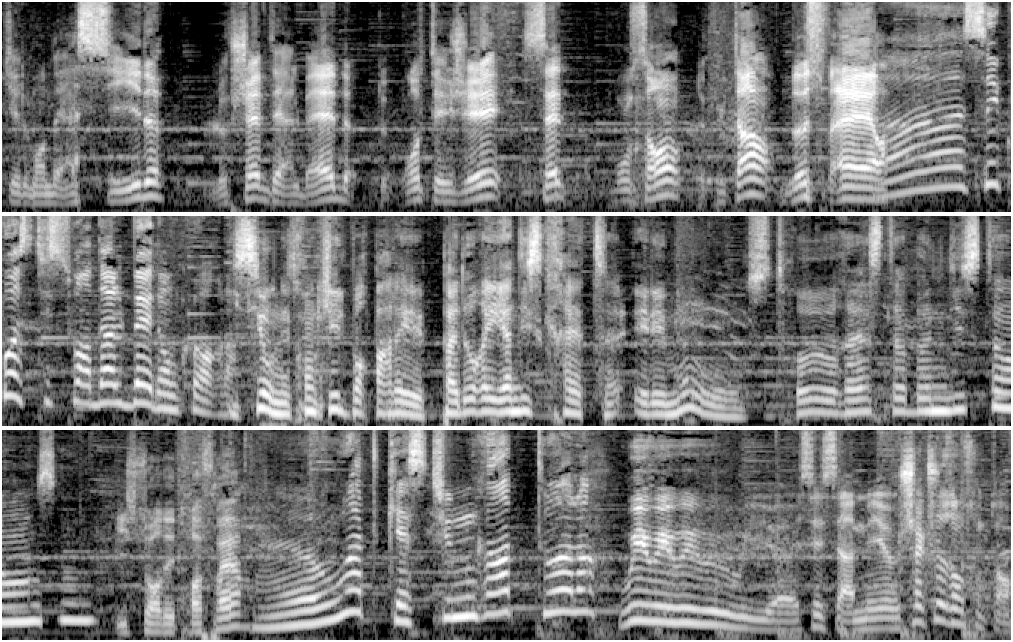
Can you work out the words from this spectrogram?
qui ai demandé à Sid, le chef des Albed, de protéger cette bon sang de putain de sphère Ah, c'est quoi cette histoire d'Albed encore là? Ici, on est tranquille pour parler. Pas d'oreilles indiscrètes. Et les monstres restent à bonne distance. histoire des trois frères? Euh, what? Qu'est-ce que tu me grattes toi là? Oui, oui, oui, oui, oui, euh, c'est ça, mais euh, chaque chose en son temps.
